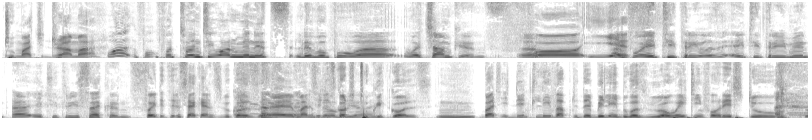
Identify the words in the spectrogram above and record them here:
too much drama. Well, for, for 21 minutes, Liverpool were, were champions. huh? For And yes, for 83, was it 83 min, uh, 83 seconds? for 83 seconds because uh, Man City scored two quick goals. Mhm. But it didn't live up to the billing because we were waiting for it to, well, To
